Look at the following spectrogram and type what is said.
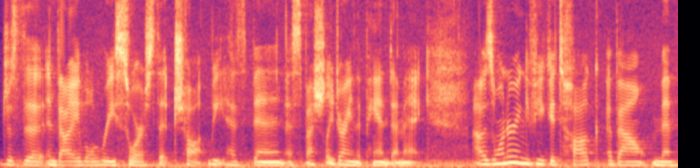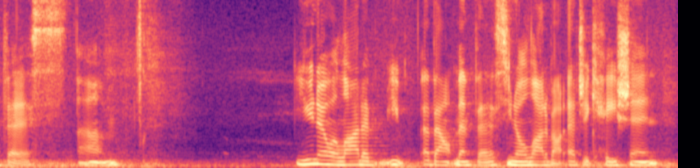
just the invaluable resource that Chalkbeat has been, especially during the pandemic. I was wondering if you could talk about Memphis. Um, you know a lot of, you, about Memphis. You know a lot about education.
